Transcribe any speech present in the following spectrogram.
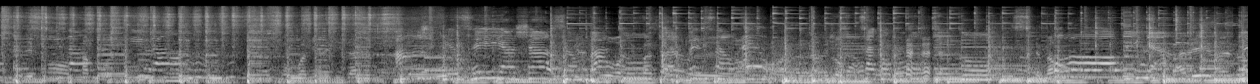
c'est des plans On voit bien les visages. Pour du passage C'est marrant. Allez, maintenant.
